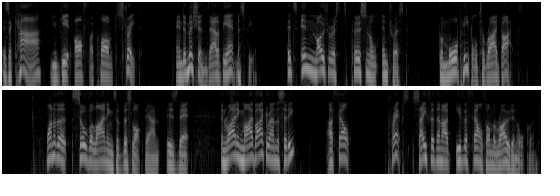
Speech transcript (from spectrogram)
is a car you get off a clogged street and emissions out of the atmosphere. It's in motorists' personal interest for more people to ride bikes. One of the silver linings of this lockdown is that in riding my bike around the city, I felt perhaps safer than I've ever felt on the road in Auckland.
